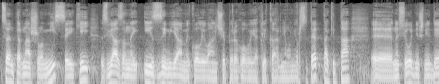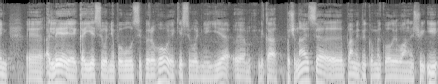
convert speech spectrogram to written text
центр нашого місця, який зв'язаний із ім'я Миколи Івановича Пирогова як лікарня університет, так і та е, на сьогоднішній день е, алея, яка є сьогодні по вулиці Пирогова, яка сьогодні є, е, яка починається е, пам'ятником Миколи Івановичу і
